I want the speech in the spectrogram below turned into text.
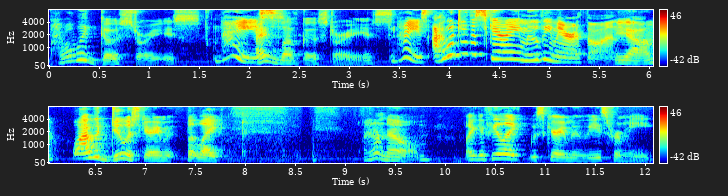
Probably ghost stories. Nice. I love ghost stories. nice. I would do the scary movie marathon. Yeah. Well, I would do a scary movie, but like, I don't know. Like, I feel like the scary movies for me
